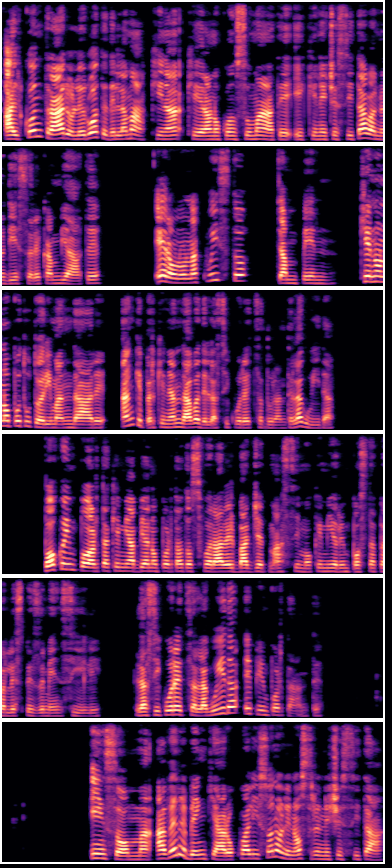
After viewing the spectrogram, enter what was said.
Al contrario, le ruote della macchina, che erano consumate e che necessitavano di essere cambiate, erano un acquisto jampen che non ho potuto rimandare, anche perché ne andava della sicurezza durante la guida. Poco importa che mi abbiano portato a sforare il budget massimo che mi ero imposta per le spese mensili. La sicurezza alla guida è più importante. Insomma, avere ben chiaro quali sono le nostre necessità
